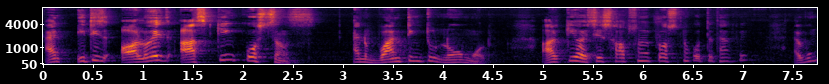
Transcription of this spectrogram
And it is always asking questions and wanting to know more আর কী হয়, সে সবসময় প্রশ্ন করতে থাকবে এবং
